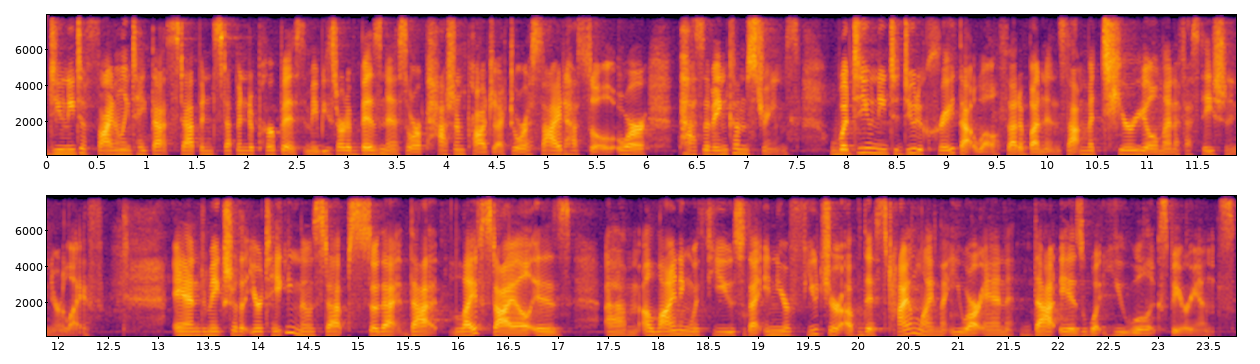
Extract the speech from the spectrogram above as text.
Do you need to finally take that step and step into purpose and maybe start a business or a passion project or a side hustle or passive income streams? What do you need to do to create that wealth, that abundance, that material manifestation in your life? And make sure that you're taking those steps so that that lifestyle is um, aligning with you so that in your future of this timeline that you are in, that is what you will experience.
